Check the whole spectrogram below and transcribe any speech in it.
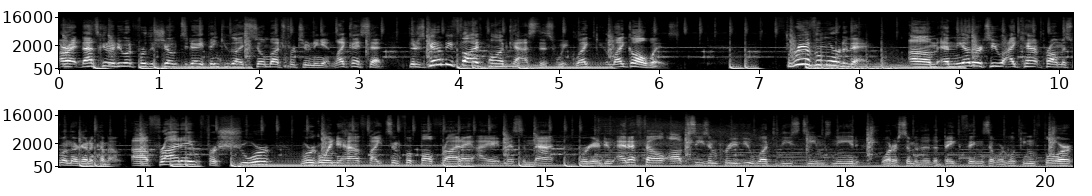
All right, that's going to do it for the show today. Thank you guys so much for tuning in. Like I said, there's going to be five podcasts this week, like like always. Three of them were today. Um, and the other two, I can't promise when they're going to come out. Uh, Friday, for sure, we're going to have Fights in Football Friday. I ain't missing that. We're going to do NFL offseason preview. What do these teams need? What are some of the, the big things that we're looking for?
